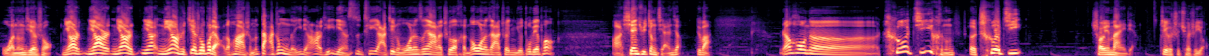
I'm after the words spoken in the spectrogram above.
我能接受。你要是你要是你要是你要你要是接受不了的话，什么大众的一点二 T、一点四 T 啊，这种涡轮增压的车，很多涡轮增压车你就都别碰，啊，先去挣钱去，对吧？然后呢，车机可能呃车机稍微慢一点，这个是确实有，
